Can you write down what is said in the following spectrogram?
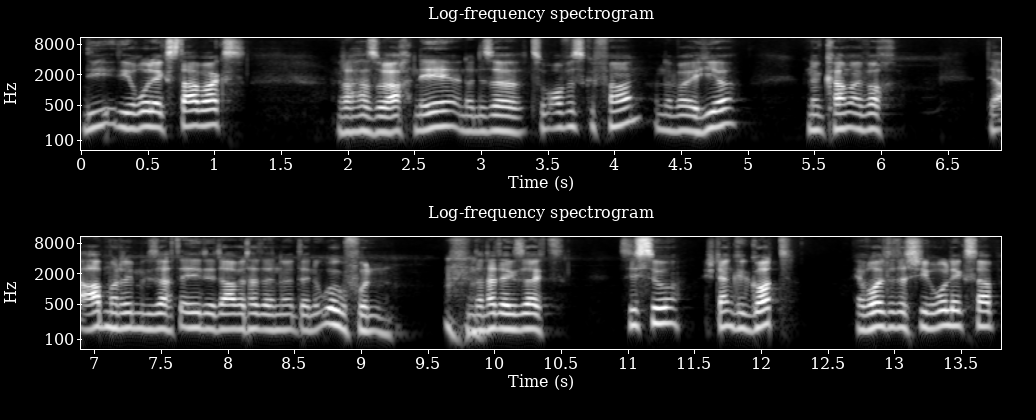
die, die Rolex Starbucks. Dann dachte er so, ach nee. Und dann ist er zum Office gefahren und dann war er hier. Und dann kam einfach der Abend und hat ihm gesagt, ey, der David hat deine, deine Uhr gefunden. Und dann hat er gesagt, siehst du, ich danke Gott. Er wollte, dass ich die Rolex habe.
